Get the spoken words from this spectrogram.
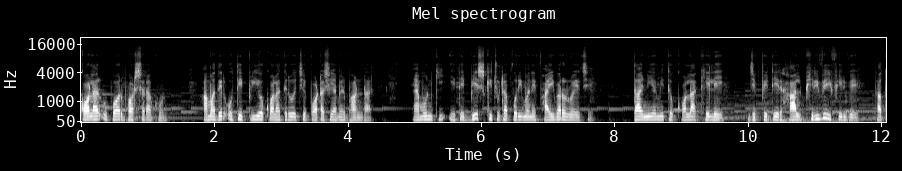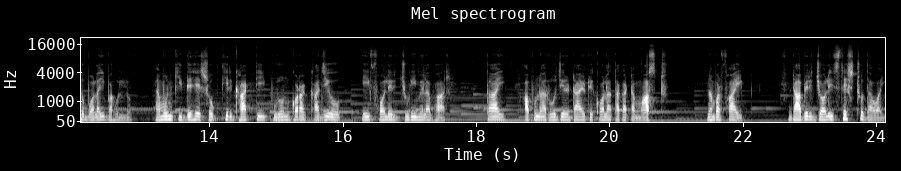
কলার উপর ভরসা রাখুন। আমাদের অতি প্রিয় কলাতে রয়েছে পটাশিয়ামের ভাণ্ডার, এমনকি এতে বেশ কিছুটা পরিমাণে ফাইবারও রয়েছে। তাই নিয়মিত কলা খেলে যে পেটের হাল ফিরবেই ফিরবে, তা তো বলাই বাহুল্য। এমনকি দেহে শক্তির ঘাটতি পূরণ করার কাজেও এই ফলের জুড়ি মেলা ভার। তাই আপনার রোজের ডায়েটে কলা থাকাটা মাস্ট। নাম্বার ফাইভ, ডাবের জলই শ্রেষ্ঠ দাওয়াই।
